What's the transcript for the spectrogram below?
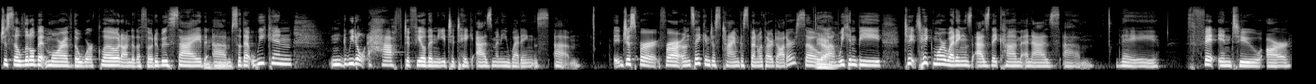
just a little bit more of the workload onto the photo booth side um, so that we can we don't have to feel the need to take as many weddings um, just for for our own sake and just time to spend with our daughter so Yeah. um, we can be t- take more weddings as they come and as um, they fit into our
